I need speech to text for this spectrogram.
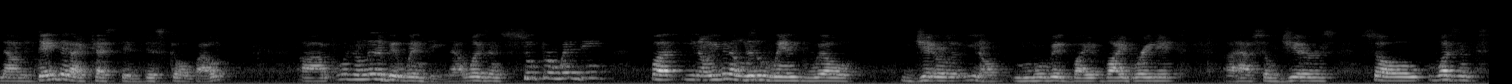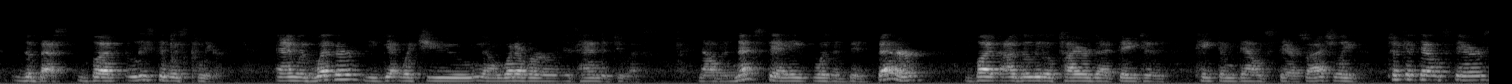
Now, the day that I tested this scope out, um, it was a little bit windy. It wasn't super windy, but you know, even a little wind will jitter, you know, move it, vi vibrate it, uh, have some jitters. So wasn't the best, but at least it was clear. And with weather, you get what you, you know, whatever is handed to us. Now the next day was a bit better, but I was a little tired that day to take them downstairs. So I actually took it downstairs,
